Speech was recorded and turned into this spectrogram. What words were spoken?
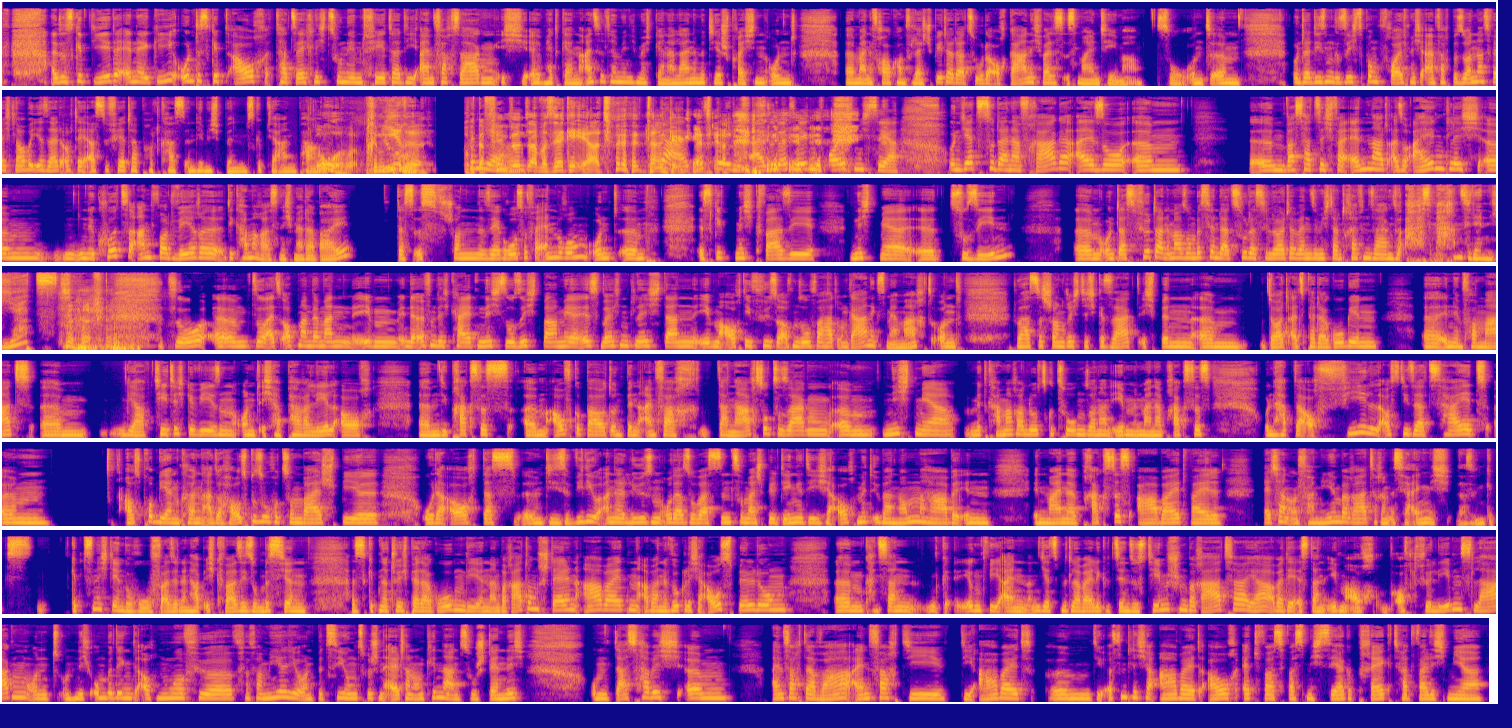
also es gibt jede Energie und es gibt auch tatsächlich zunehmend Väter, die einfach sagen, ich äh, hätte gerne einen Einzeltermin, ich möchte gerne alleine mit dir sprechen und äh, meine Frau kommt vielleicht später dazu oder auch gar nicht, weil es ist mein Thema. So und ähm, unter diesem Gesichtspunkt freue ich mich einfach besonders, weil ich glaube, ihr seid auch der erste Väter-Podcast, in dem ich bin. Es gibt ja ein paar. Oh, Premiere. Und da fühlen wir uns aber sehr geehrt. Danke. Ja, deswegen, also deswegen freue ich mich sehr. Und jetzt zu deiner Frage, also ähm, ähm, was hat sich verändert? Also eigentlich ähm, eine kurze Antwort wäre, die Kamera ist nicht mehr dabei. Das ist schon eine sehr große Veränderung und ähm, es gibt mich quasi nicht mehr äh, zu sehen. Ähm, und das führt dann immer so ein bisschen dazu, dass die Leute, wenn sie mich dann treffen, sagen so, ah, was machen Sie denn jetzt? so, ähm, so als ob man, wenn man eben in der Öffentlichkeit nicht so sichtbar mehr ist, wöchentlich dann eben auch die Füße auf dem Sofa hat und gar nichts mehr macht. Und du hast es schon richtig gesagt, ich bin ähm, dort als Pädagogin äh, in dem Format ähm, ja tätig gewesen. Und ich habe parallel auch ähm, die Praxis ähm, aufgebaut und bin einfach danach sozusagen ähm, nicht mehr mit Kamera losgezogen, sondern eben in meiner Praxis und habe da auch viel aus dieser Zeit ähm, ausprobieren können, also Hausbesuche zum Beispiel oder auch dass äh, diese Videoanalysen oder sowas sind zum Beispiel Dinge, die ich ja auch mit übernommen habe in, in meine Praxisarbeit, weil Eltern- und Familienberaterin ist ja eigentlich, also gibt's gibt es nicht den Beruf. Also den habe ich quasi so ein bisschen, also es gibt natürlich Pädagogen, die in Beratungsstellen arbeiten, aber eine wirkliche Ausbildung ähm, kannst dann irgendwie einen, jetzt mittlerweile gibt es den systemischen Berater, ja, aber der ist dann eben auch oft für Lebenslagen und, und nicht unbedingt auch nur für, für Familie und Beziehungen zwischen Eltern und Kindern zuständig. Und das habe ich ähm, einfach, da war einfach die, die Arbeit, ähm, die öffentliche Arbeit auch etwas, was mich sehr geprägt hat, weil ich mir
